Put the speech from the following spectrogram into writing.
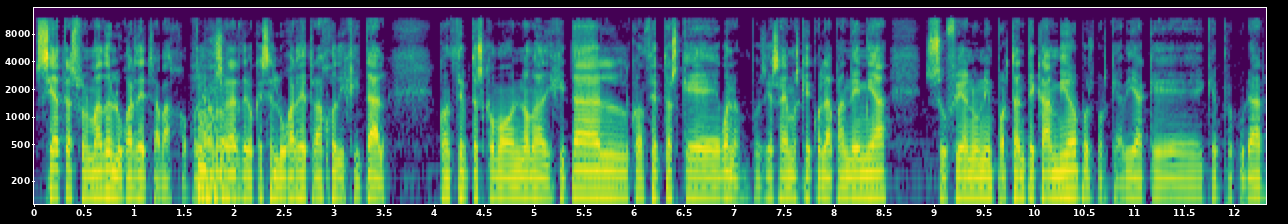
se ha transformado el lugar de trabajo. Podemos hablar de lo que es el lugar de trabajo digital conceptos como el nómada digital, conceptos que, bueno, pues ya sabemos que con la pandemia sufrieron un importante cambio, pues porque había que, procurar,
